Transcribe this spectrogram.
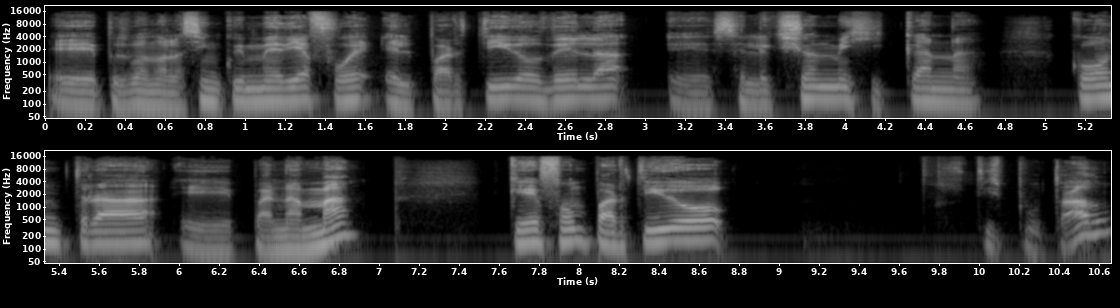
eh, pues bueno, a las cinco y media fue el partido de la eh, selección mexicana contra eh, Panamá, que fue un partido pues, disputado,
